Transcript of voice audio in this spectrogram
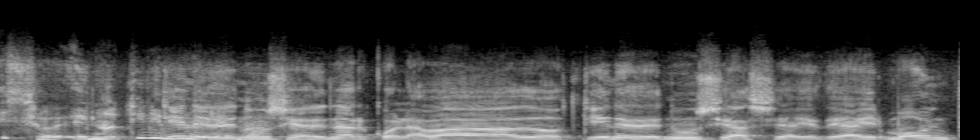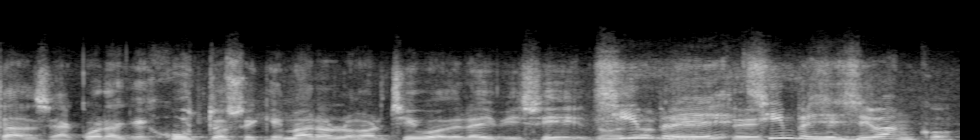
Eso, eh, no tiene Tiene problema. denuncias de narcolavados, tiene denuncias de Air Mountain, ¿se acuerda que justo se quemaron los archivos del ABC? Siempre, siempre es ese banco.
